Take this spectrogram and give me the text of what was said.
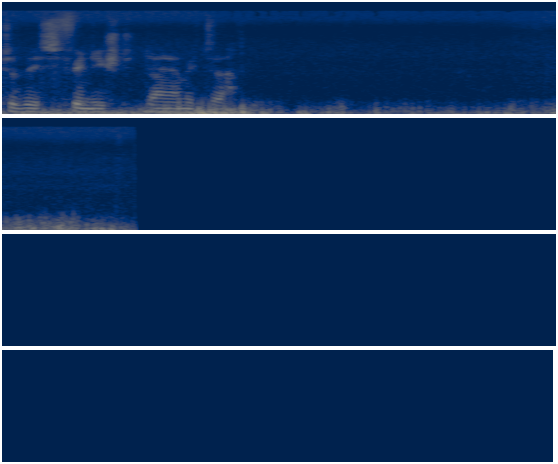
to this finished diameter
